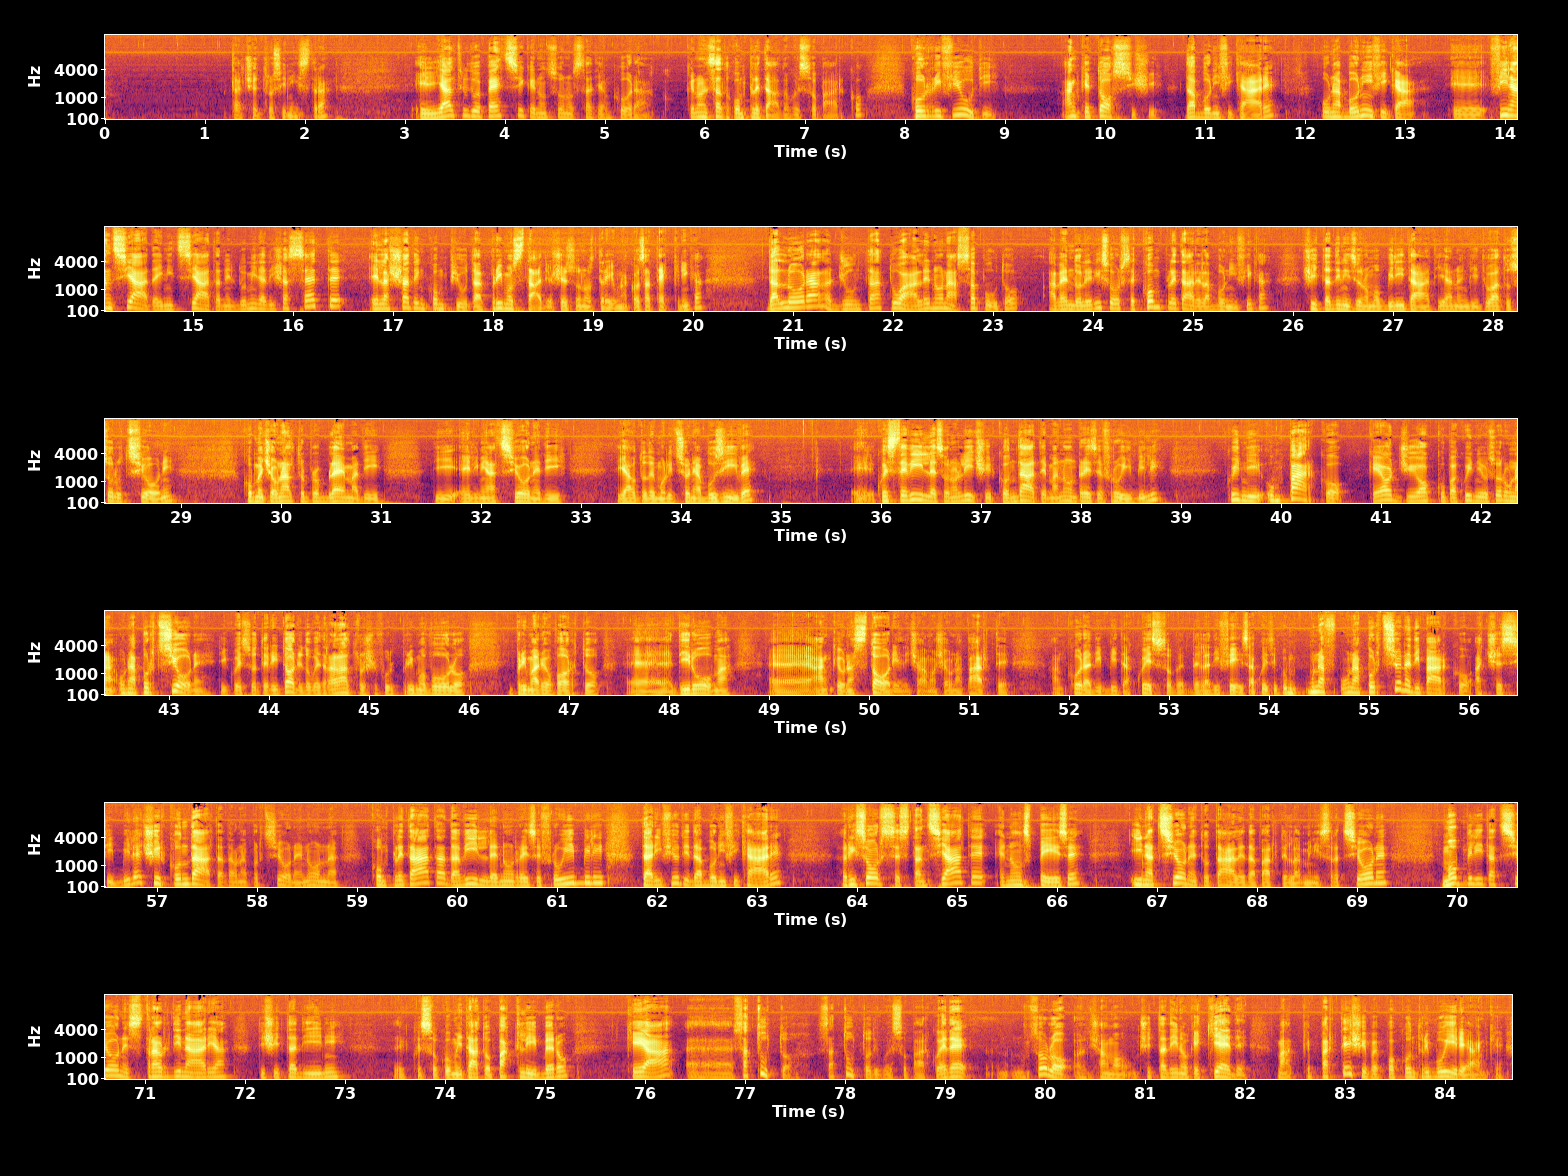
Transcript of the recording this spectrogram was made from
dal centro-sinistra e gli altri due pezzi che non sono stati ancora, che non è stato completato questo parco, con rifiuti anche tossici da bonificare, una bonifica eh, finanziata iniziata nel 2017 e lasciata incompiuta al primo stadio, ce ne sono tre, una cosa tecnica, da allora la giunta attuale non ha saputo, avendo le risorse, completare la bonifica. I cittadini sono mobilitati, hanno individuato soluzioni, come c'è un altro problema di, di eliminazione di, di autodemolizioni abusive. Eh, queste ville sono lì circondate ma non rese fruibili, quindi un parco che oggi occupa quindi solo una, una, porzione di questo territorio, dove tra l'altro ci fu il primo volo, il primo aeroporto eh, di Roma, eh, anche una storia, diciamo, c'è una parte ancora adibita a questo per, della difesa, quindi una, una porzione di parco accessibile, circondata da una porzione non completata, da ville non rese fruibili, da rifiuti da bonificare, risorse stanziate e non spese, inazione totale da parte dell'amministrazione mobilitazione straordinaria di cittadini, eh, questo comitato PAC Libero, che ha, eh, sa tutto, sa tutto di questo parco ed è non solo diciamo, un cittadino che chiede, ma che partecipa e può contribuire anche.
